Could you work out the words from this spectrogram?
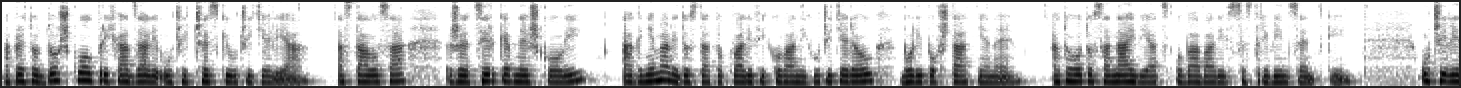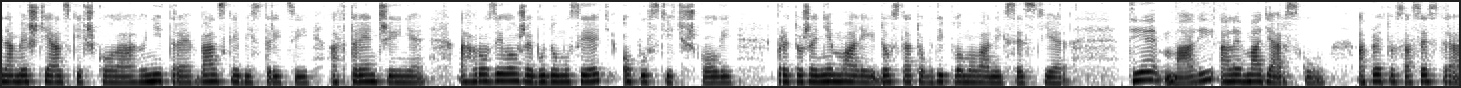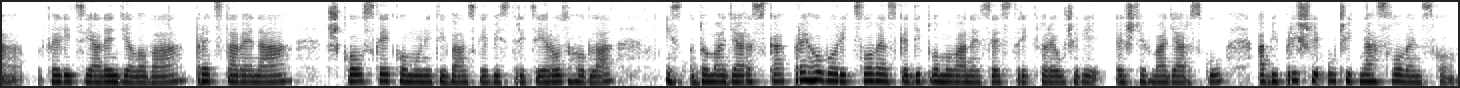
A preto do škôl prichádzali učiť českí učitelia. A stalo sa, že cirkevné školy ak nemali dostatok kvalifikovaných učiteľov, boli poštátnené. A tohoto sa najviac obávali sestry Vincentky. Učili na mešťanských školách v Nitre, v Banskej Bystrici a v Trenčíne a hrozilo, že budú musieť opustiť školy, pretože nemali dostatok diplomovaných sestier. Tie mali, ale v Maďarsku. A preto sa sestra Felicia Lendelová, predstavená školskej komunity v Banskej Bystrici, rozhodla, ísť do Maďarska, prehovoriť slovenské diplomované sestry, ktoré učili ešte v Maďarsku, aby prišli učiť na Slovensko.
